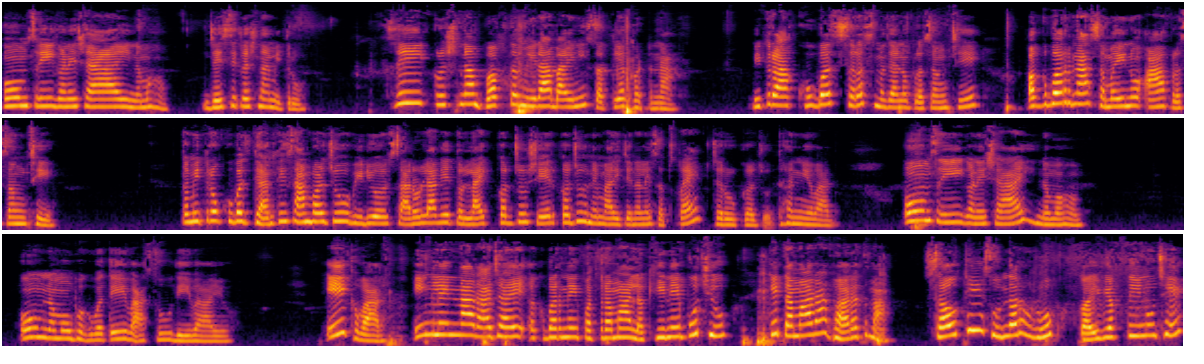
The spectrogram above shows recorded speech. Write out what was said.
ઓમ શ્રી ગણેશાય નમઃ. જય શ્રી કૃષ્ણ મિત્રો. શ્રી કૃષ્ણ ભક્ત મીરાબાઈની સત્ય ઘટના. મિત્રો, આ ખૂબ જ સરસ મજાનો પ્રસંગ છે. અકબરના સમયનો આ પ્રસંગ છે. તો મિત્રો, ખૂબ જ ધ્યાનથી સાંભળજો. વીડિયો સારો લાગે તો લાઈક કરજો, શેર કરજો અને મારી ચેનલને સબસ્ક્રાઇબ જરૂર કરજો. ધન્યવાદ. ઓમ શ્રી ગણેશાય નમઃ. ઓમ નમો ભગવતે વાસુદેવાય. એકવાર ઇંગ્લેન્ડના રાજાએ અકબરને પત્રમાં લખીને પૂછ્યું કે તમારા ભારતમાં સૌથી સુંદર રૂપ કઈ વ્યક્તિનું છે?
